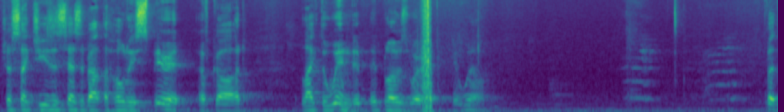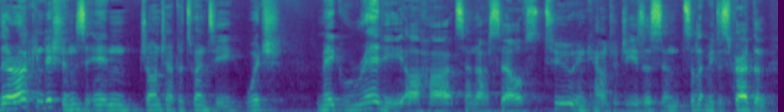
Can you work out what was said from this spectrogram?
Just like Jesus says about the Holy Spirit of God, like the wind, it, it blows where it will. But there are conditions in John chapter 20 which make ready our hearts and ourselves to encounter Jesus. And so let me describe them.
